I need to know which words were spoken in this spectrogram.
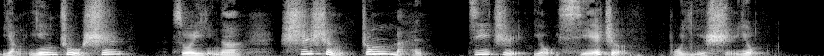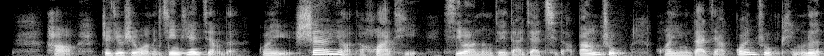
养阴助湿，所以呢，湿盛中满、积滞有邪者不宜食用。好，这就是我们今天讲的。关于山药的话题，希望能对大家起到帮助。欢迎大家关注、评论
